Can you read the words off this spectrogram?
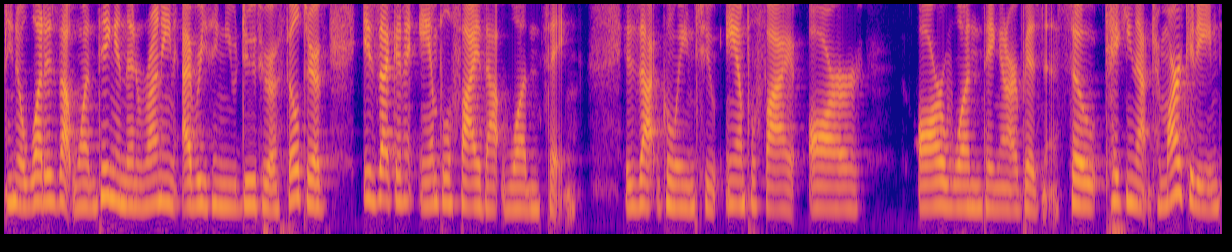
you know, what is that one thing? And then running everything you do through a filter of, is that going to amplify that one thing? Is that going to amplify our our one thing in our business. So taking that to marketing,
